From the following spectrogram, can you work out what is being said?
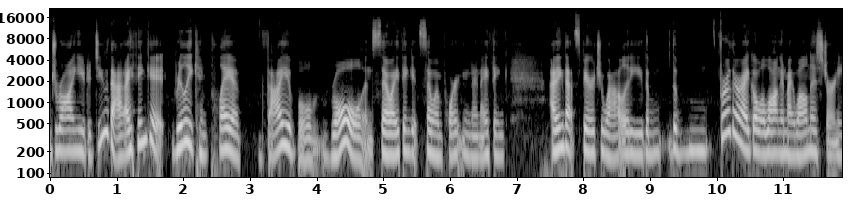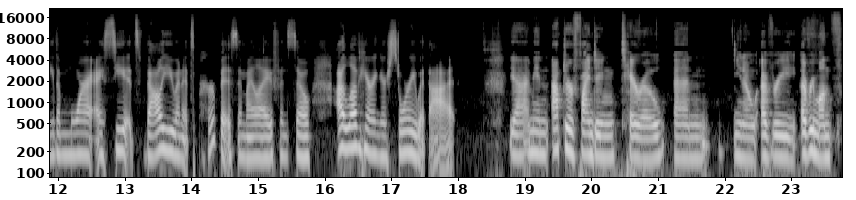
drawing you to do that, I think it really can play a valuable role. And so I think it's so important. And I think I think that spirituality, the the further I go along in my wellness journey, the more I see its value and its purpose in my life. And so I love hearing your story with that. Yeah, I mean, after finding tarot and, you know, every every month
